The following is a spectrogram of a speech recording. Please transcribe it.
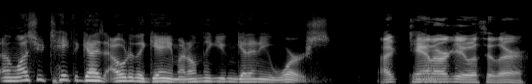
Unless you take the guys out of the game, I don't think you can get any worse. I can't argue with you there.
